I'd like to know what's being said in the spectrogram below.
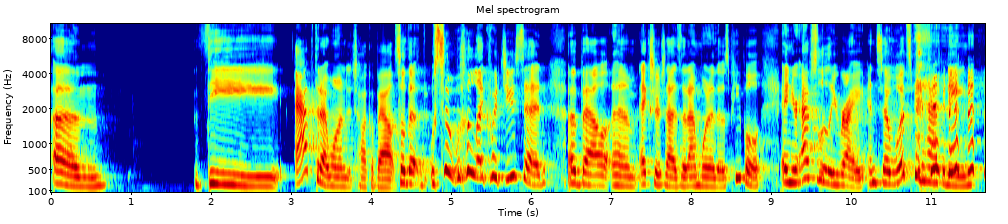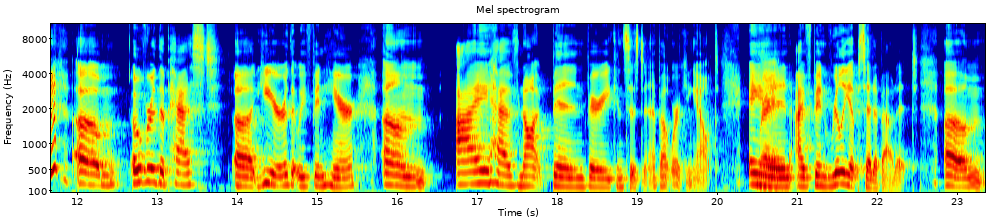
um, the app that I wanted to talk about, so that, so like what you said about um, exercise, that I'm one of those people, and you're absolutely right. And so what's been happening um, over the past uh, year that we've been here, um, I have not been very consistent about working out, and I've been really upset about it. Um,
